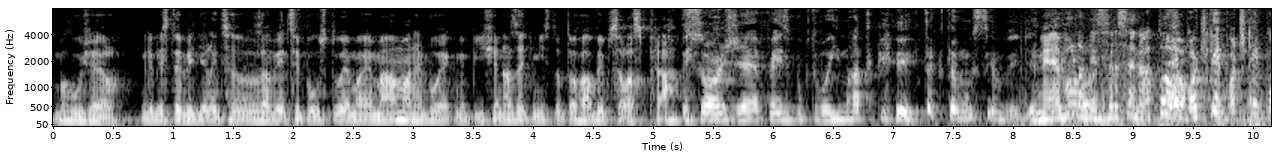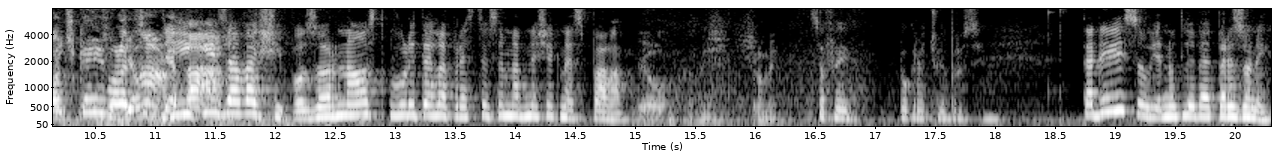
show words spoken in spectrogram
bohužel. Kdybyste viděli, co za věci postuje moje máma, nebo jak mi píše na zeď místo toho, aby psala zprávy. Cože, Facebook tvojí matky, tak to musím vidět. Ne, vole, vyser se na to. Ne, počkej, počkej, počkej, vole, co dělá? Díky za vaši pozornost, kvůli téhle presce jsem na dnešek nespala. Jo. Promiň. Sofie, pokračuj, prosím. Tady jsou jednotlivé persony.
